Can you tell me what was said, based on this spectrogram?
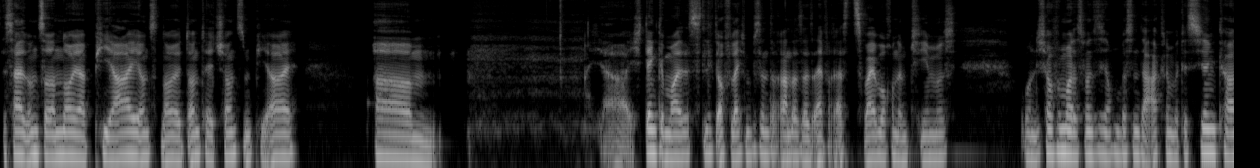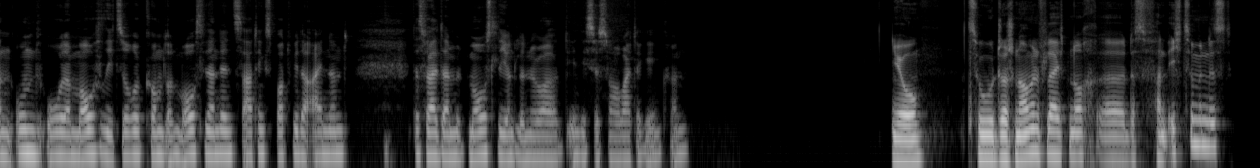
ist halt unser neuer PI, unser neuer Dante Johnson PI. Ähm, ja, ich denke mal, es liegt auch vielleicht ein bisschen daran, dass er jetzt einfach erst zwei Wochen im Team ist. Und ich hoffe mal, dass man sich auch ein bisschen da akklimatisieren kann und oder Mosley zurückkommt und Mosley dann den Starting-Spot wieder einnimmt, dass wir halt dann mit Mosley und Lenore in die Saison weitergehen können. Jo, Zu Josh Norman vielleicht noch, äh, das fand ich zumindest,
